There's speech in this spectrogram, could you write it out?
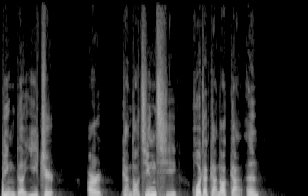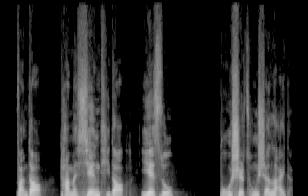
病得医治而感到惊奇或者感到感恩，反倒他们先提到耶稣不是从神来的，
